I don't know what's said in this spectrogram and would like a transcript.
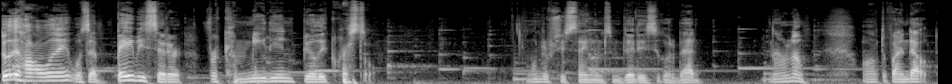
Billie Holiday was a babysitter for comedian Billy Crystal. I wonder if she sang him some ditties to go to bed. I don't know. We'll have to find out.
